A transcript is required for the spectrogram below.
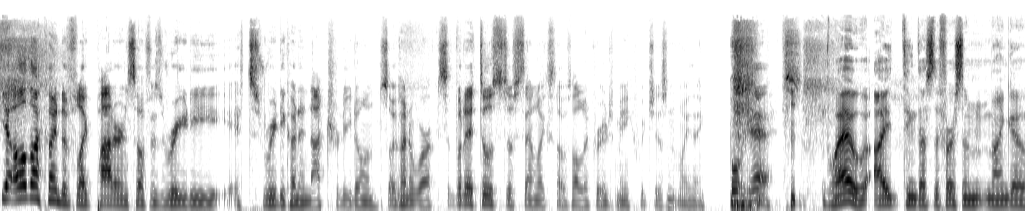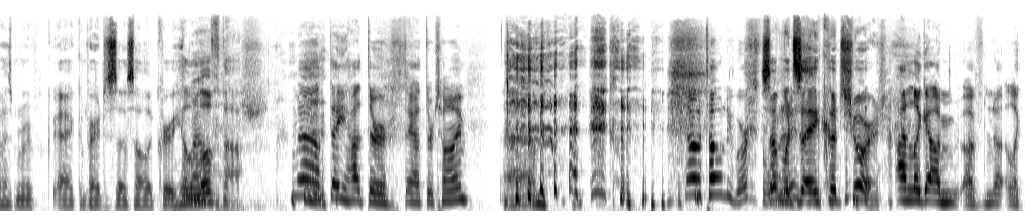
Yeah, all that kind of like pattern stuff is really, it's really kind of naturally done, so it kind of works. But it does just sound like so solid crew to me, which isn't my thing. But yeah, Wow, I think that's the first time Mango has been uh, compared to So Solid Crew. He'll Well- love that. well, they had their they had their time. Um, no, it totally works. For Some would it is. say cut short. And like I'm, I've no, like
